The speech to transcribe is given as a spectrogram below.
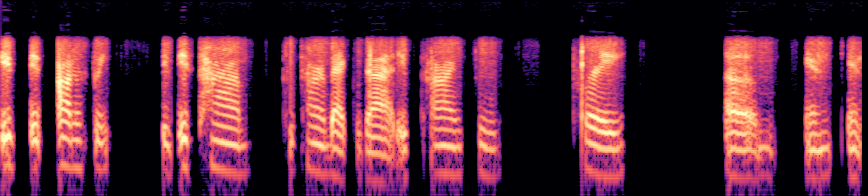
it, it honestly, it, it's time to turn back to God. It's time to pray um, and, and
